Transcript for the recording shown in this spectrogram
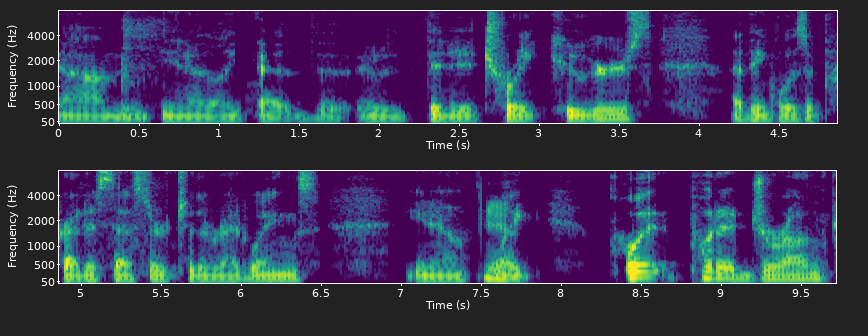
um, you know, like the the, it was the Detroit Cougars, I think was a predecessor to the Red Wings. You know, Yeah. like put put a drunk,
